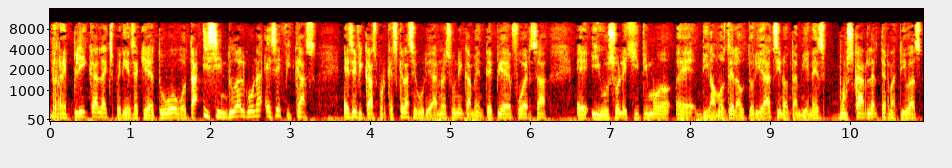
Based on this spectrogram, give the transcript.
replica la experiencia que ya tuvo Bogotá y sin duda alguna es eficaz. Es eficaz porque es que la seguridad no es únicamente pie de fuerza y uso legítimo, digamos, de la autoridad, sino también es buscarle alternativas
